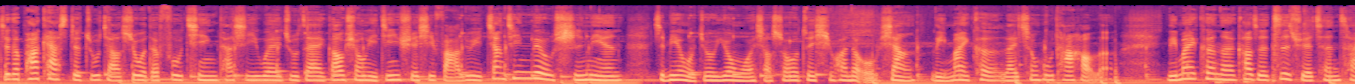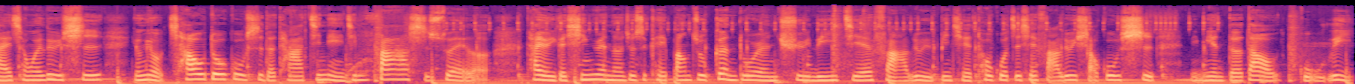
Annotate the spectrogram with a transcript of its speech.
这个 podcast 的主角是我的父亲，他是一位住在高雄，已经学习法律将近六十年。这边我就用我小时候最喜欢的偶像李麦克来称呼他好了。李麦克呢，靠着自学成才，成为律师，拥有超多故事的他，今年已经八十岁了。他有一个心愿呢，就是可以帮助更多人去理解法律，并且透过这些法律小故事里面得到鼓励。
